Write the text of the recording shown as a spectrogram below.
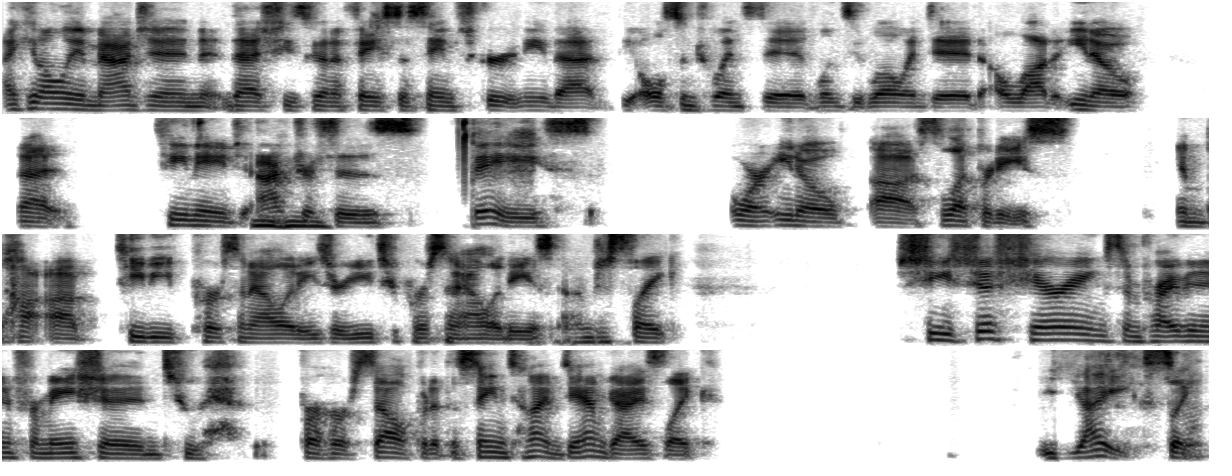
i can only imagine that she's going to face the same scrutiny that the olsen twins did lindsay lohan did a lot of you know that teenage mm-hmm. actresses face or you know uh, celebrities and uh, tv personalities or youtube personalities and i'm just like she's just sharing some private information to for herself but at the same time damn guys like yikes like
